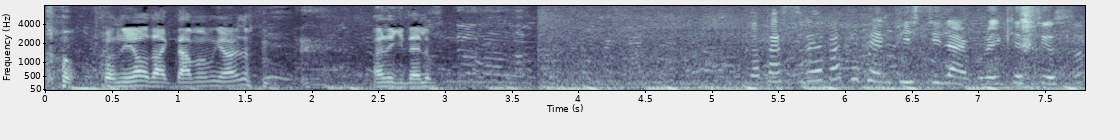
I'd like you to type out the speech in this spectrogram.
Ko- Konuya odaklanmamı gördün mü? Hadi gidelim. Zaten sıraya bak hep NPC'ler. Burayı kesiyorsun.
